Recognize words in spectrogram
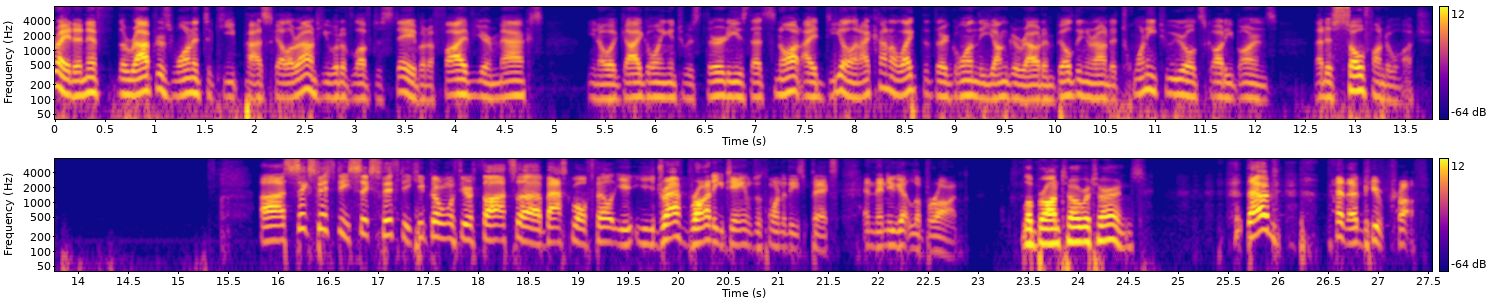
Right, and if the Raptors wanted to keep Pascal around, he would have loved to stay. But a five-year max, you know, a guy going into his 30s, that's not ideal. And I kind of like that they're going the younger route and building around a 22-year-old Scottie Barnes. That is so fun to watch. Uh, 650, 650. Keep going with your thoughts. Uh, basketball, Phil. You, you draft Bronny James with one of these picks, and then you get LeBron. LeBronto returns. That would that'd be rough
